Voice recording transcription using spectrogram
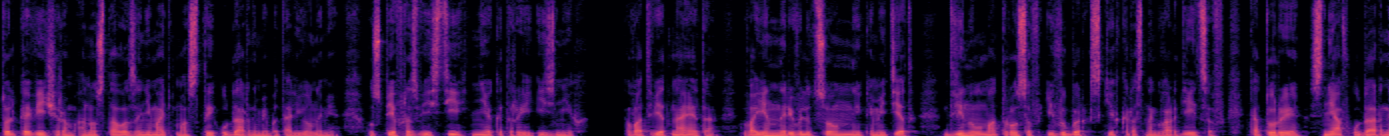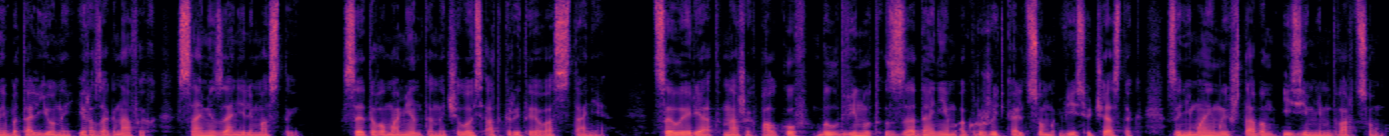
Только вечером оно стало занимать мосты ударными батальонами, успев развести некоторые из них. В ответ на это военно-революционный комитет двинул матросов и выборгских красногвардейцев, которые, сняв ударные батальоны и разогнав их, сами заняли мосты. С этого момента началось открытое восстание. Целый ряд наших полков был двинут с заданием окружить кольцом весь участок, занимаемый штабом и Зимним дворцом.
